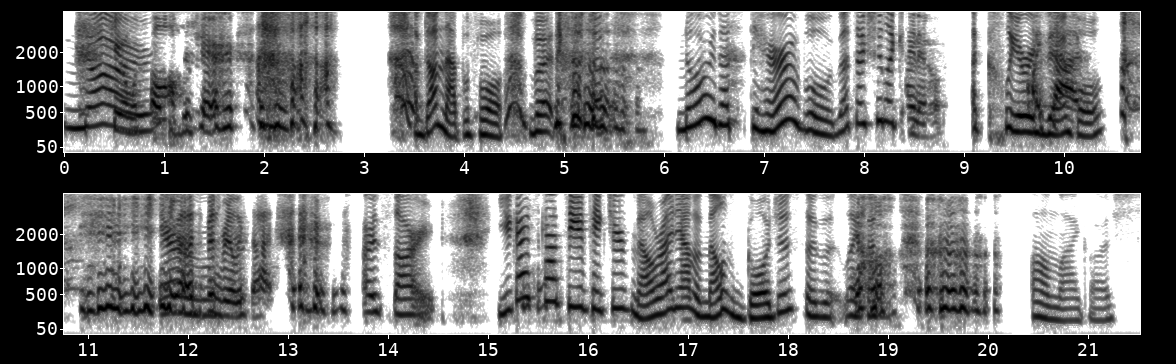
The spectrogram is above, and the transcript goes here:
No. She almost fell off the chair. I've done that before, but no, that's terrible. That's actually like I know a clear Quite example. yeah, it's been really sad. I'm sorry. You guys can't see a picture of Mel right now, but Mel's gorgeous. So that, like that's Oh my gosh.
